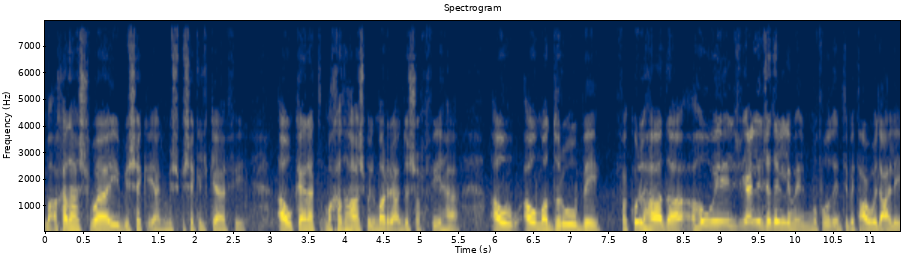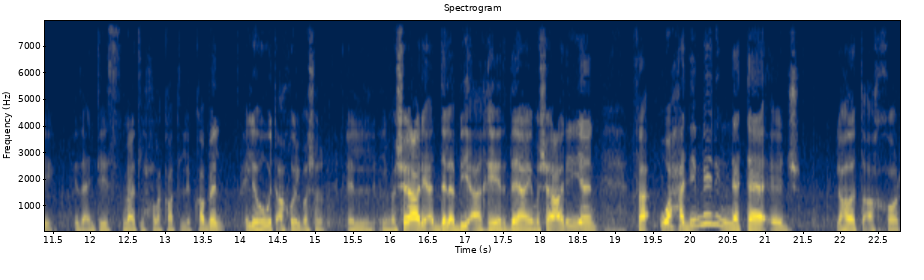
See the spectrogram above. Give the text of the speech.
ما أخذها شوي بشكل يعني مش بشكل كافي أو كانت ما أخذهاش بالمرة عنده شح فيها أو أو مضروبة. فكل هذا هو يعني الجذر اللي المفروض أنت بتعود عليه إذا أنت سمعت الحلقات اللي قبل اللي هو تاخر البشر. المشاعري ادى لبيئة غير داعي مشاعريا. فواحده من النتائج لهذا التأخر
